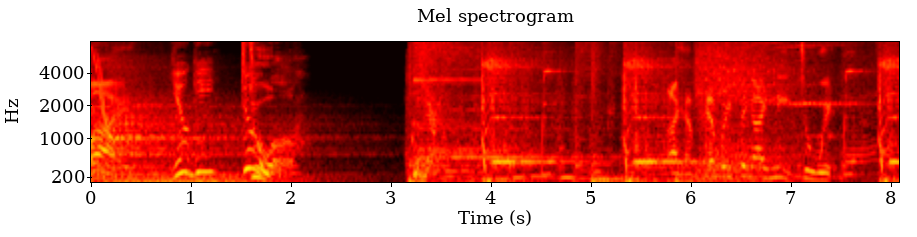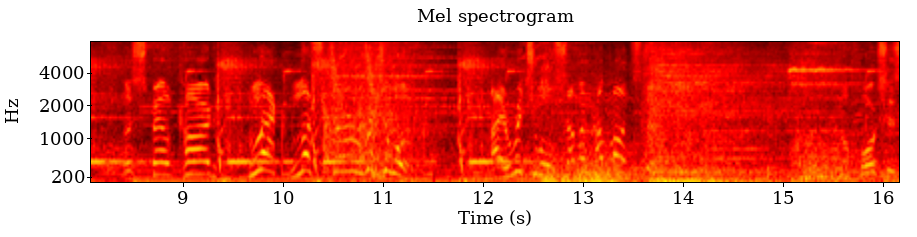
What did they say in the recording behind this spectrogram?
my Yugi Duel. I have everything I need to win. The spell card, Black Luster Ritual. I ritual summon a monster. The forces.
